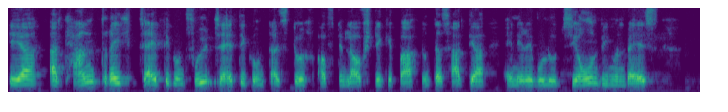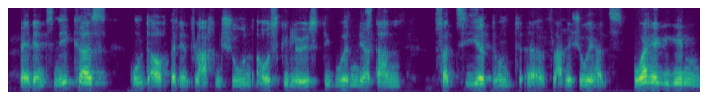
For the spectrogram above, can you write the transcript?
er erkannt rechtzeitig und frühzeitig und das durch auf den Laufsteg gebracht. Und das hat ja eine Revolution, wie man weiß, bei den Sneakers und auch bei den flachen Schuhen ausgelöst. Die wurden ja dann verziert und äh, flache Schuhe hat es vorher gegeben.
